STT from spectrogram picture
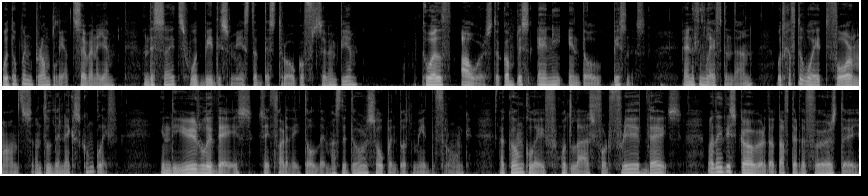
would open promptly at 7 a.m., and the scythes would be dismissed at the stroke of 7 p.m. Twelve hours to accomplish any and all business. Anything left undone would have to wait four months until the next conclave. In the early days, said Faraday told them as the doors opened to admit the throng, a conclave would last for three days, but they discovered that after the first day,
